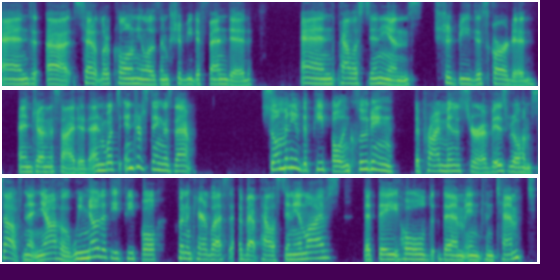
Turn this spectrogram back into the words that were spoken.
and uh, settler colonialism should be defended and Palestinians should be discarded and genocided. And what's interesting is that so many of the people, including the prime minister of Israel himself, Netanyahu, we know that these people couldn't care less about Palestinian lives. that they hold them in contempt.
